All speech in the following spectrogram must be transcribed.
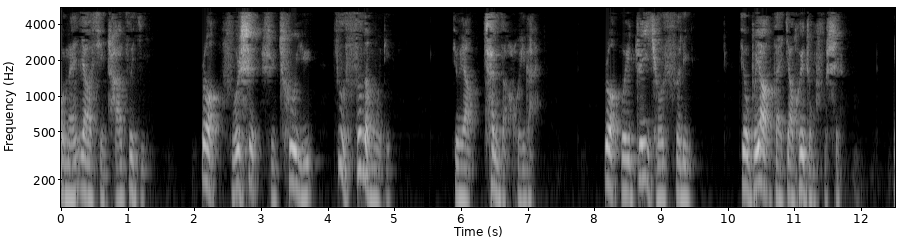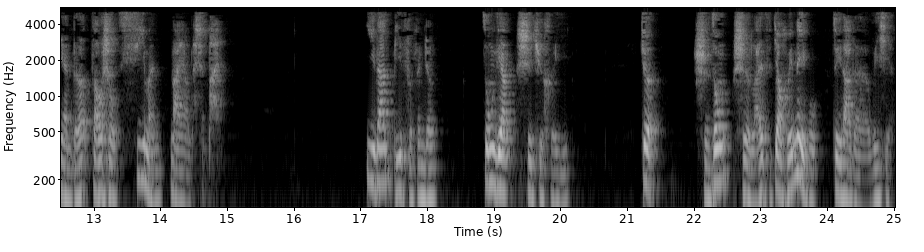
我们要省察自己，若服侍是出于自私的目的，就要趁早悔改；若为追求私利，就不要在教会中服侍。免得遭受西门那样的审判。一旦彼此纷争，终将失去合一。这始终是来自教会内部最大的威胁，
